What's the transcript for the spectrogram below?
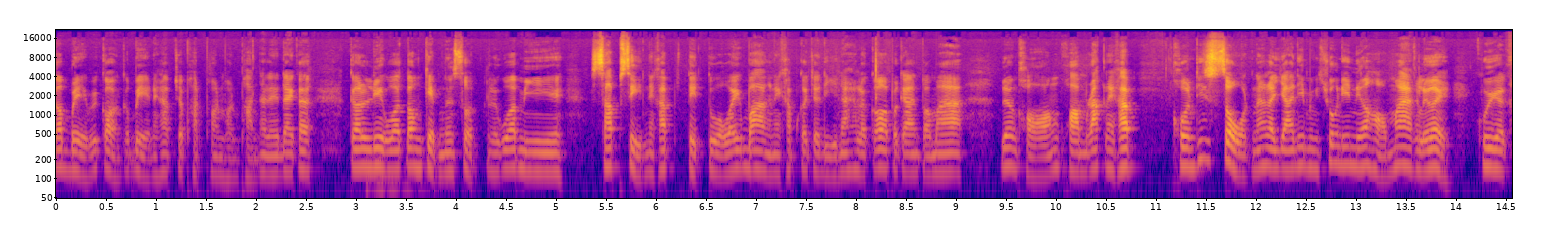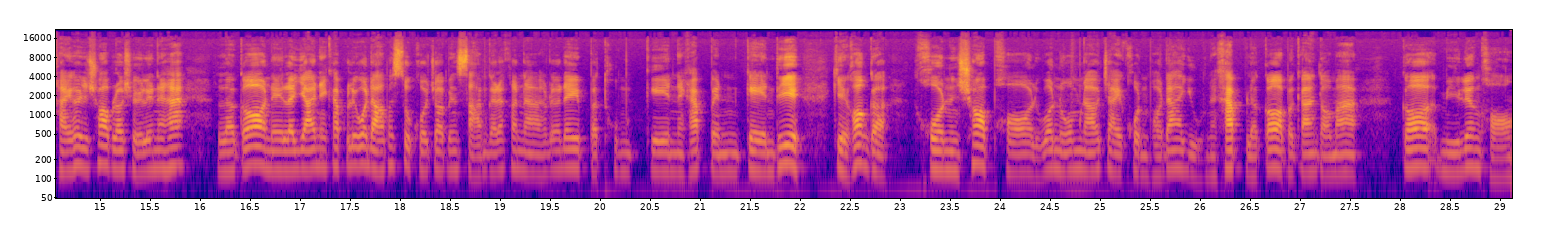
ก็เบรกไว้ก่อนก็เบรกนะครับจะผัดผ่อนผ่อนผันอะไรได้ก็ก็เรียกว่าต้องเก็บเงินสดหรือว่ามีทรัพย์สินนะครับติดตัวไว้บ้างนะครับก็จะดีนะแล้วก็ประการต่อมาเรื่องของความรักนะครับ คนที่โสดนะระยะนี้เป็นช่วงนี้เนื้อหอมมากเลย คุยกับใครก็จะชอบเราเฉยเลยนะฮะ แล้วก็ในระยะนี้ครับเรียกว่าดาวพฤหัสโคจรเป็น 3กันลัคนาแล้วได้ประทุมเกณฑ์นะครับ เป็นเกณฑ์ที่เกี่ยวข้องกับคนชอบพอหรือว่าโน้มน้าวใจคนพอได้อยู่นะครับ แล้วก็ประการต่อมาก็มีเรื่องของ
